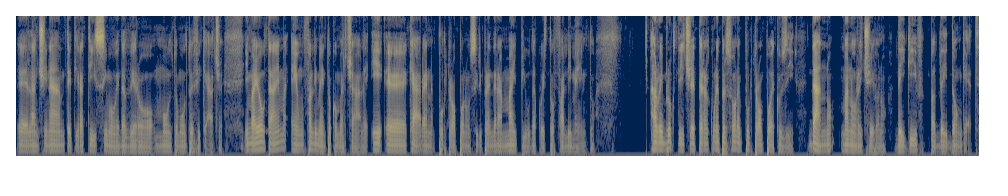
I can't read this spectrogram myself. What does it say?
eh, lancinante, tiratissimo e davvero molto molto efficace. In My Own Time è un fallimento commerciale e eh, Karen purtroppo non si riprenderà mai più da questo fallimento. Harvey Brooks dice per alcune persone purtroppo è così, danno ma non ricevono, they give but they don't get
